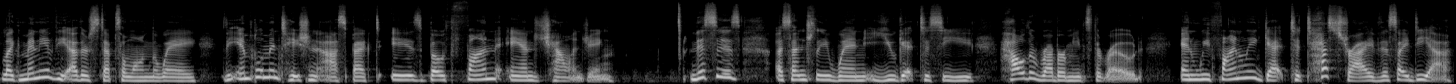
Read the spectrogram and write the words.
Like many of the other steps along the way, the implementation aspect is both fun and challenging. This is essentially when you get to see how the rubber meets the road, and we finally get to test drive this idea.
